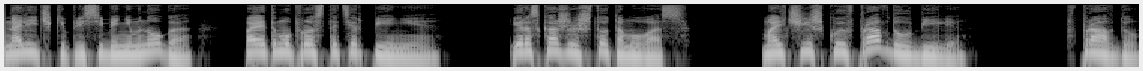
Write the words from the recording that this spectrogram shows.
Налички при себе немного, поэтому просто терпение. И расскажи, что там у вас? Мальчишку и вправду убили? Вправду.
